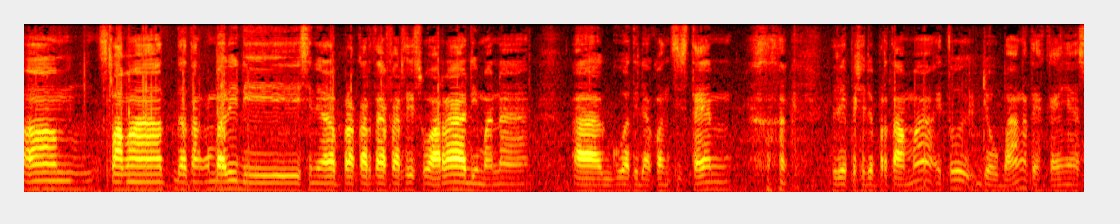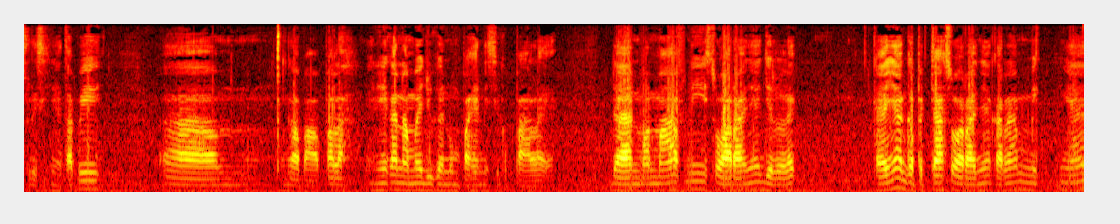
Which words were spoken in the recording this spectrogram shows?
Um, selamat datang kembali di sini Prakarta versi suara di mana uh, gua tidak konsisten. Dari episode pertama itu jauh banget ya kayaknya selisihnya tapi um, nggak apa-apa lah. Ini kan namanya juga numpahin isi kepala ya. Dan mohon maaf nih suaranya jelek. Kayaknya agak pecah suaranya karena micnya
